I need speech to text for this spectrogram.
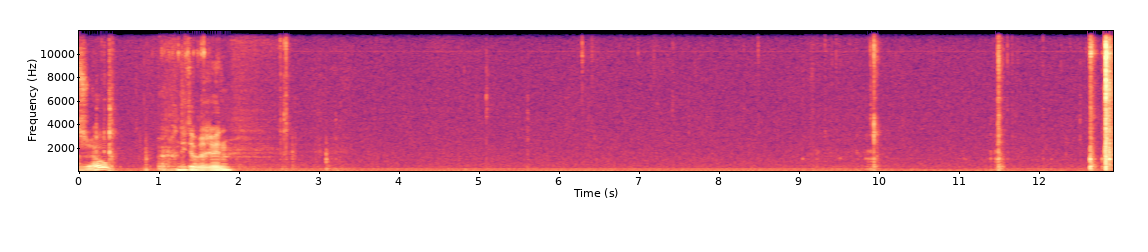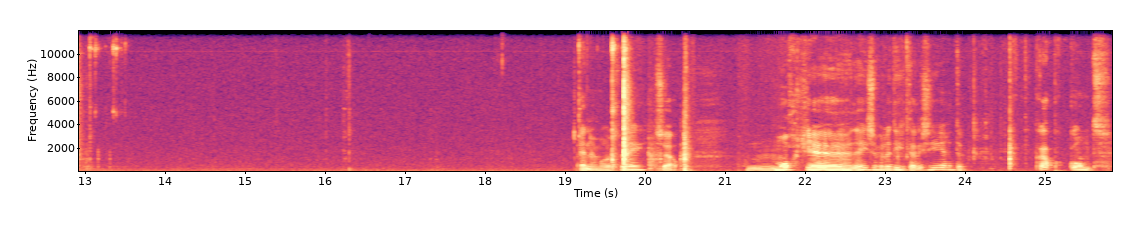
Zo, die er weer in. En nummer 2. Zo. Mocht je deze willen digitaliseren, de kap komt.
